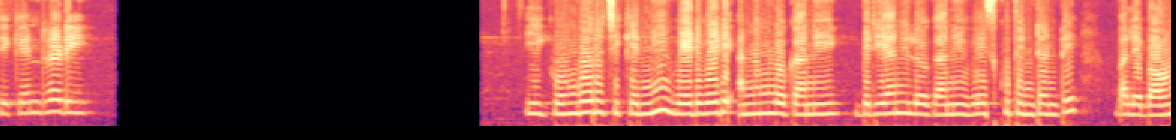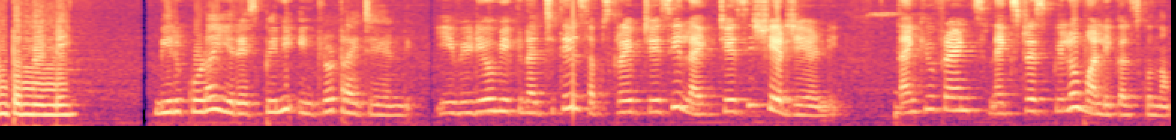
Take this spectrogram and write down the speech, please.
చికెన్ రెడీ. ఈ గోంగూర చికెన్ని వేడివేడి అన్నంలో కానీ బిర్యానీలో కానీ వేసుకు తింటుంటే భలే బాగుంటుందండి. మీరు కూడా ఈ రెసిపీని ఇంట్లో ట్రై చేయండి. ఈ వీడియో మీకు నచ్చితే సబ్స్క్రైబ్ చేసి లైక్ చేసి షేర్ చేయండి. Thank you friends. నెక్స్ట్ రెసిపీలో మళ్ళీ కలుసుకుందాం.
